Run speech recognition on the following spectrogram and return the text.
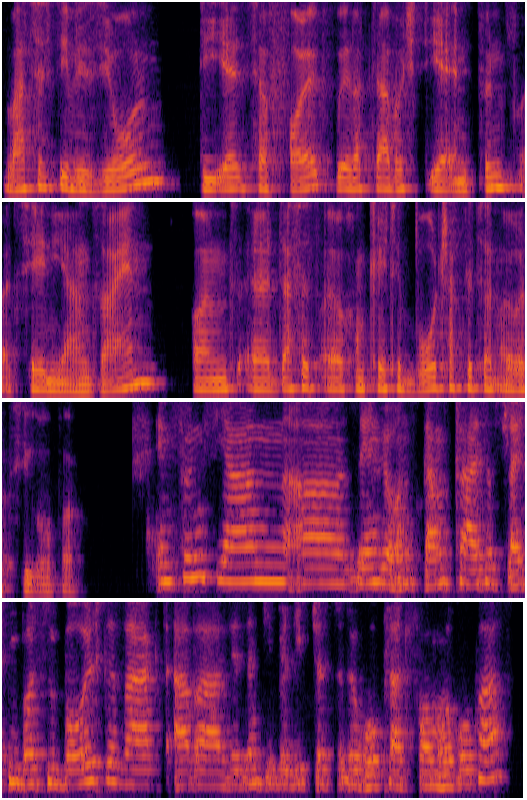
was ist die Vision, die ihr jetzt verfolgt, wo ihr sagt, da möchtet ihr in fünf oder zehn Jahren sein? Und äh, das ist eure konkrete Botschaft jetzt an eure Zielgruppe. In fünf Jahren äh, sehen wir uns ganz klar, es ist vielleicht ein bisschen bold gesagt, aber wir sind die beliebteste Büroplattform Europas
